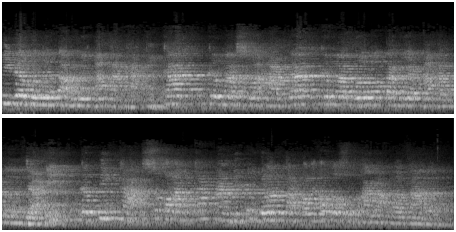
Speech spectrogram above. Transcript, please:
Tidak mengetahui akan hakikat kemaslahatan, kemaslahatan yang akan terjadi ketika seorang kanan ditenggelamkan oleh Allah Subhanahu wa taala.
